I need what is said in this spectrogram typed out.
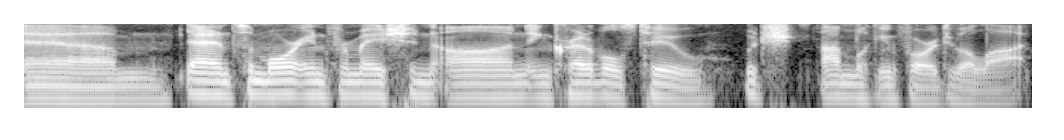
um, and some more information on Incredibles 2, which I'm looking forward to a lot.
